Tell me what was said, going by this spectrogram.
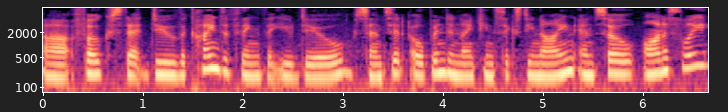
uh, folks that do the kinds of things that you do since it opened in 1969, and so honestly,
